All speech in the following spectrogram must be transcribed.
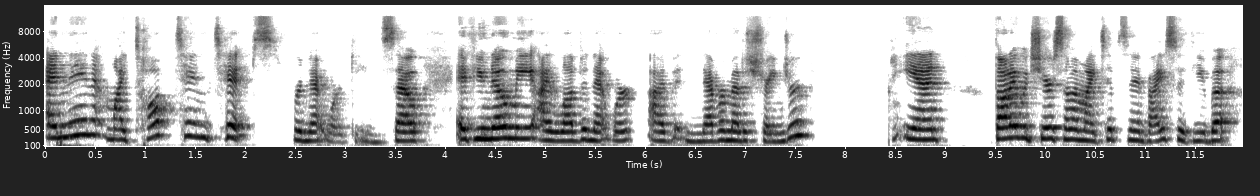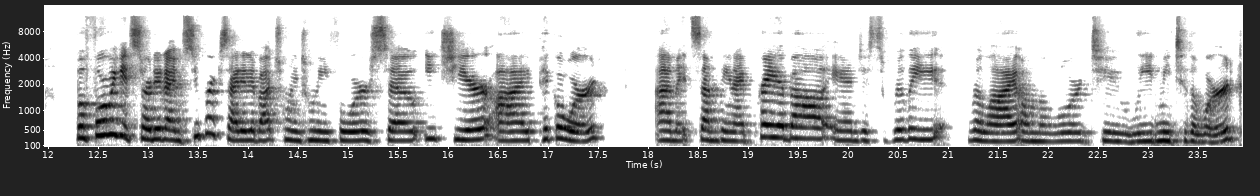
and then my top 10 tips for networking. So if you know me, I love to network. I've never met a stranger. And thought I would share some of my tips and advice with you. But before we get started, I'm super excited about 2024. So each year I pick a word. Um, it's something I pray about and just really rely on the Lord to lead me to the word.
